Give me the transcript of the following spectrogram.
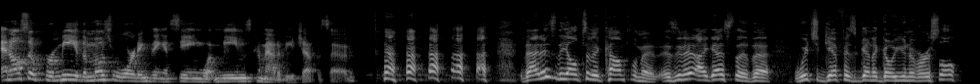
and also for me the most rewarding thing is seeing what memes come out of each episode. That is the ultimate compliment isn't it? I guess the, the which gif is going to go universal?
